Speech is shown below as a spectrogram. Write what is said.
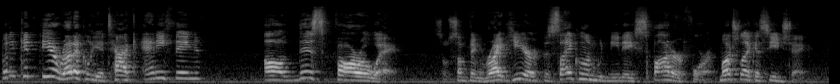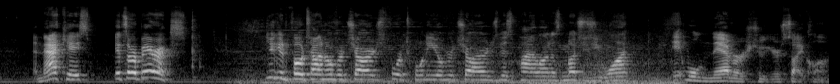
but it can theoretically attack anything uh, this far away. So something right here, the Cyclone would need a spotter for, much like a siege tank. In that case, it's our barracks. You can photon overcharge, 420 overcharge this pylon as much as you want. It will never shoot your Cyclone.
